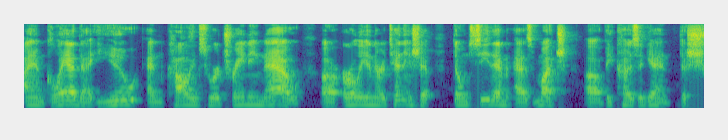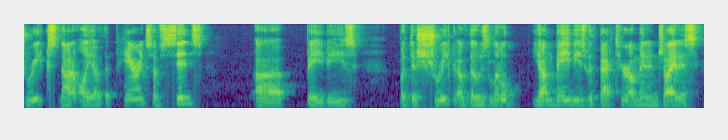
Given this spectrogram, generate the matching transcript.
I am glad that you and colleagues who are training now uh, early in their attendingship don't see them as much uh, because, again, the shrieks not only of the parents of SIDS babies, but the shriek of those little young babies with bacterial meningitis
